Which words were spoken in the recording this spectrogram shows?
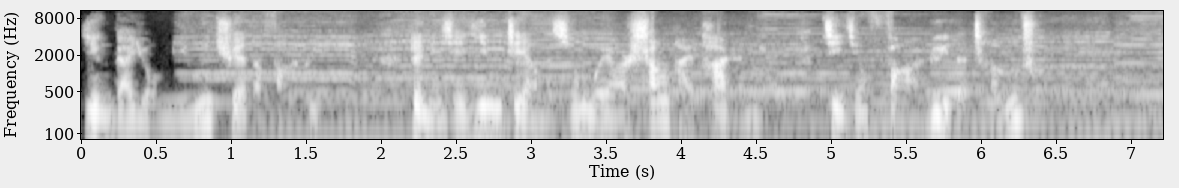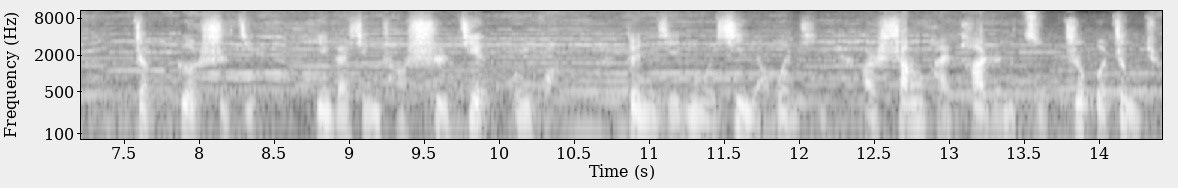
应该有明确的法律，对那些因这样的行为而伤害他人的人进行法律的惩处。整个世界应该形成世界的规划，对那些因为信仰问题而伤害他人的组织或政权。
